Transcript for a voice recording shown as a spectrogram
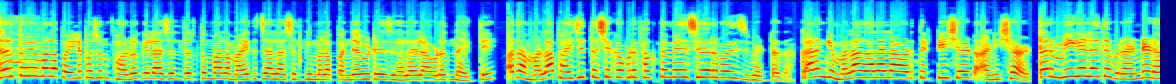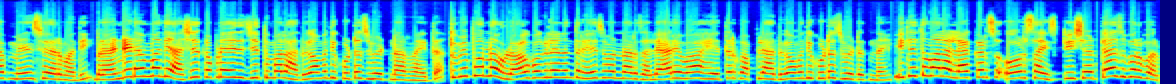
जर तुम्ही मला पहिल्यापासून फॉलो केला असेल तर तुम्हाला माहीत झालं असेल की मला पंजाबी ड्रेस घालायला आवडत नाही ते. आता मला पाहिजे तसे कपडे फक्त मेन्सवेअर मध्येच भेटतात. कारण की मला घालायला आवडते टी शर्ट आणि शर्ट तर मी गेले होते ब्रँडेड हब मेन्सवेअरमध्ये ब्रँडेड हबमध्ये असे कपडे आहेत जे तुम्हाला हदगावमध्ये कुठंच भेटणार नाहीत तुम्ही पूर्ण व्लॉग बघल्यानंतर हेच म्हणणार झाले अरे वा हे तर आपल्या हदगावमध्ये कुठंच भेटत नाही. इथे तुम्हाला Lakers over size T shirt त्याचबरोबर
